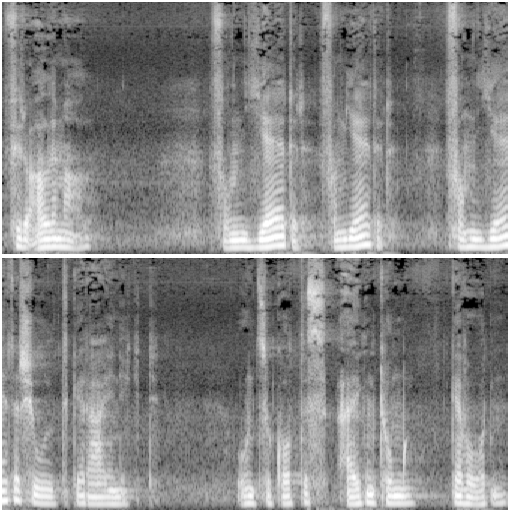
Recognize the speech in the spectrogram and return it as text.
für allemal von jeder, von jeder, von jeder Schuld gereinigt und zu Gottes Eigentum geworden.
